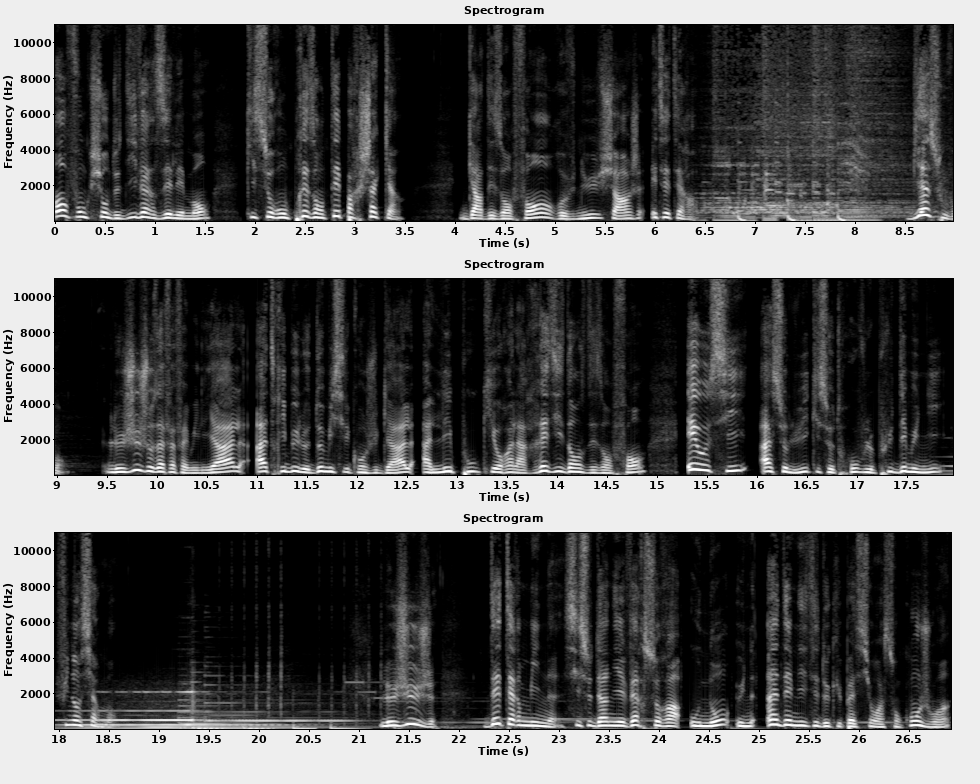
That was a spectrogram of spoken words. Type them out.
en fonction de divers éléments qui seront présentés par chacun. Garde des enfants, revenus, charges, etc. Bien souvent, le juge aux affaires familiales attribue le domicile conjugal à l'époux qui aura la résidence des enfants et aussi à celui qui se trouve le plus démuni financièrement. Le juge détermine si ce dernier versera ou non une indemnité d'occupation à son conjoint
